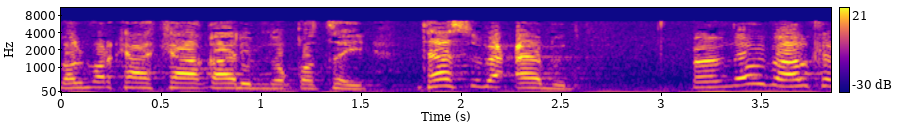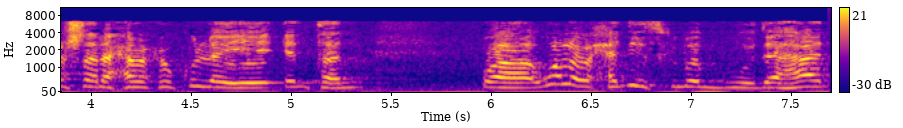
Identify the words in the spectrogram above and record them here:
bal markaa kaa qaalib noqotay. Taasuba caabud. Imaam nawowi baa halkan sharaxa wuxuu ku leeyahay intan waa walow xadiidkuba guud ahaan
